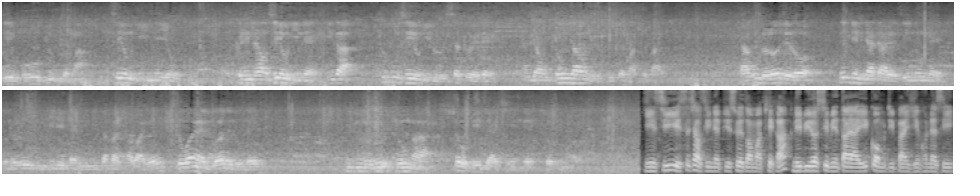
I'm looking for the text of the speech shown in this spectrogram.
ကြီးဘူပြုပြီးတော့မှစေယုံကြီးနေရုံခရင်တောင်စေယုံကြီးနဲ့အဓိကထုခုစေယုံကြီးလို့ဆက်တွေ့တဲ့အကြောင်း၃ကြောင်းကိုဒီဆက်မှာဖြစ်ပါတယ်။ဒါခုလောလောဆယ်တော့တင့်တင်မြတ်တာတဲ့ဈေးနှုန်းနဲ့ကျွန်တော်တို့ဒီကြီးတွေတိုင်ပြီးတတ်မှတ်ထားပါတယ်။လိုအပ်ရင်လိုအပ်တယ်လို့လည်းဒီလူလူအကျိုးမှာရှုပ်ပေးကြရှင်တဲ့ရှုပ်နေပါပါ ရင်စီးရေ16စီးနဲ့ပြည့်ဆွဲသွားမှာဖြစ်ကနေပြည်တော်စီပင်တာယာရေးကော်မတီပိုင်းရင်9စီး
